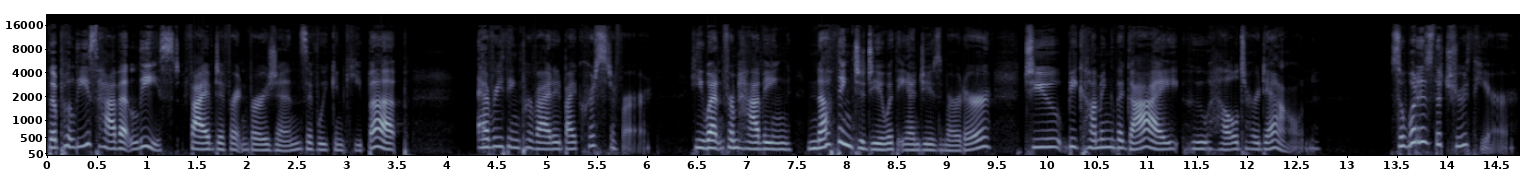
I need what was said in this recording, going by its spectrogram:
the police have at least five different versions, if we can keep up, everything provided by Christopher. He went from having nothing to do with Angie's murder to becoming the guy who held her down. So, what is the truth here?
